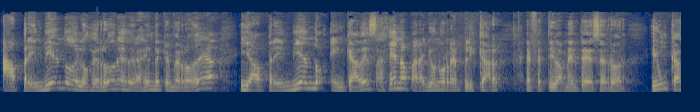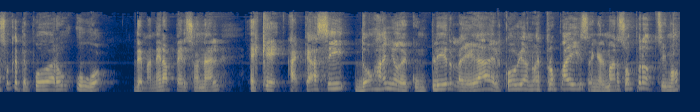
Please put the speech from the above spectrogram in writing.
aprendiendo de los errores de la gente que me rodea y aprendiendo en cabeza ajena para yo no replicar efectivamente ese error. Y un caso que te puedo dar, Hugo, de manera personal, es que a casi dos años de cumplir la llegada del COVID a nuestro país, en el marzo próximo,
